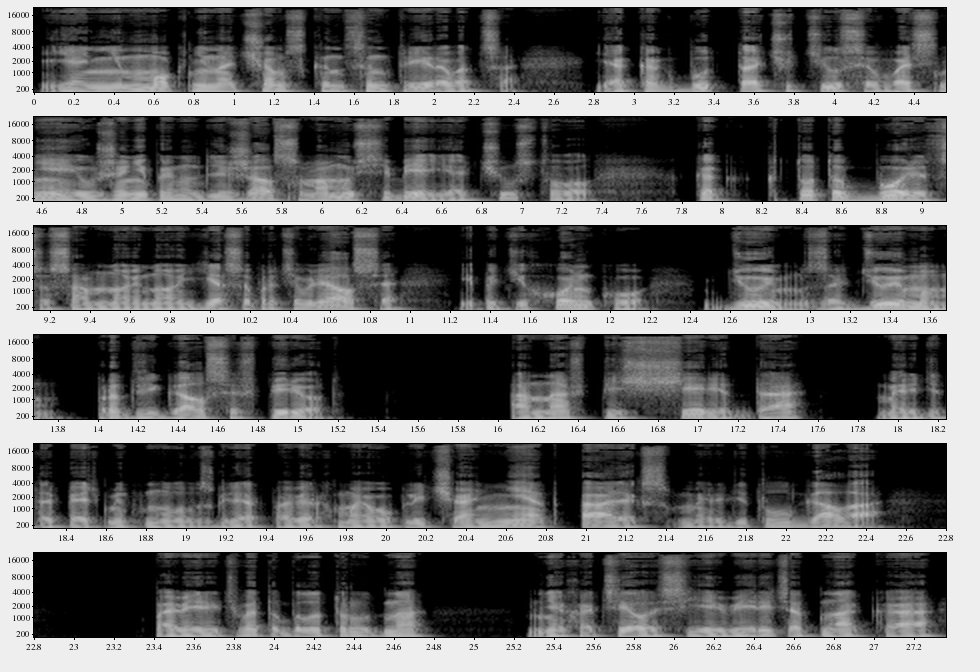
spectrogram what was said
и я не мог ни на чем сконцентрироваться. Я как будто очутился во сне и уже не принадлежал самому себе. Я чувствовал, как кто-то борется со мной, но я сопротивлялся и потихоньку, дюйм за дюймом, продвигался вперед. «Она в пещере, да?» Мередит опять метнула взгляд поверх моего плеча. «Нет, Алекс!» — Мередит лгала. Поверить в это было трудно. Мне хотелось ей верить, однако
